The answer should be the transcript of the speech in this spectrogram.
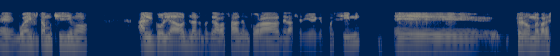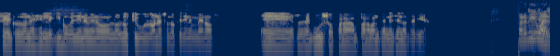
eh, voy a disfrutar muchísimo al goleador de la, de la pasada temporada de la Serie B, que fue Simi. Eh, pero me parece que Crotone es el equipo que tiene menos, los tiburones son los que tienen menos eh, recursos para, para mantenerse en la Serie. Para mí igual,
